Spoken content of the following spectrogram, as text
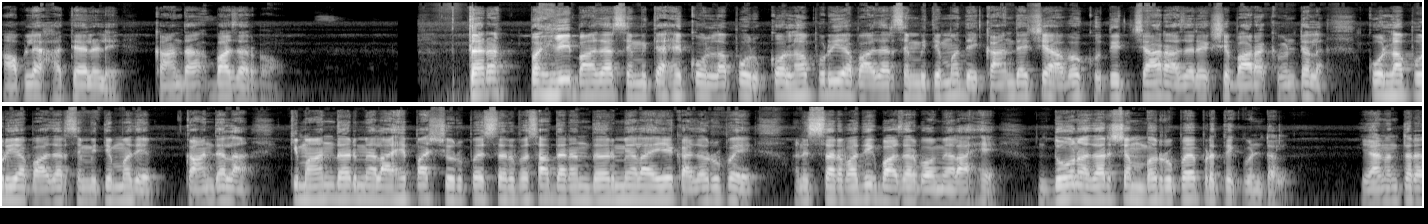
आपल्या हाती आलेले कांदा बाजारभाव तर पहिली बाजार समिती आहे कोल्हापूर. कोल्हापूर या बाजार समितीमध्ये कांद्याची आवक होती चार हजार एकशे बारा क्विंटल. कोल्हापूर या बाजार समितीमध्ये कांद्याला किमान दर मिळाला आहे पाचशे रुपये सर्वसाधारण दर मिळाला आहे एक हजार रुपये आणि सर्वाधिक बाजारभाव मिळाला आहे दोन हजार शंभर रुपये प्रति क्विंटल. यानंतर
